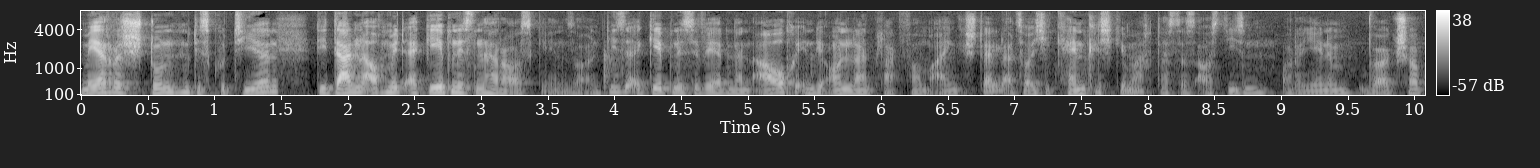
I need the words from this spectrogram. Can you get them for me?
mehrere Stunden diskutieren, die dann auch mit Ergebnissen herausgehen sollen. Diese Ergebnisse werden dann auch in die Online-Plattform eingestellt, als solche kenntlich gemacht, dass das aus diesem oder jenem Workshop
